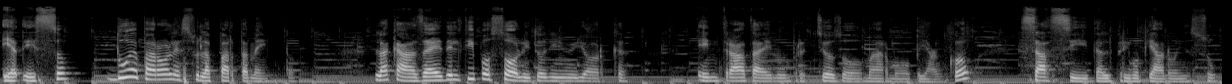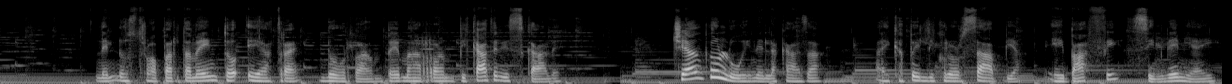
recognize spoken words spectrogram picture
E adesso due parole sull'appartamento. La casa è del tipo solito di New York, entrata in un prezioso marmo bianco, sassi dal primo piano in su. Nel nostro appartamento è a tre, non rampe, ma arrampicate di scale c'è anche un lui nella casa, ha i capelli color sabbia e i baffi simili ai miei.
